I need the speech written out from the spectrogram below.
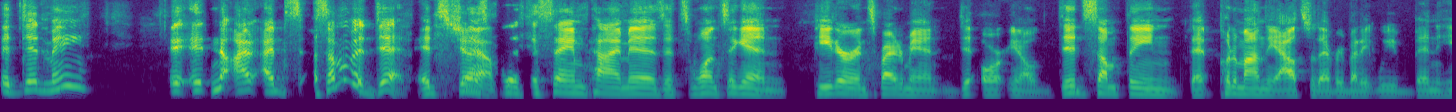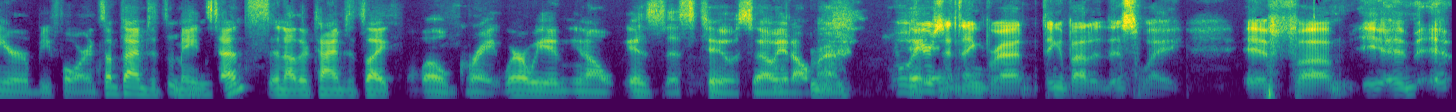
It did me. It, it no I, I some of it did. It's just yeah. at the same time is. It's once again peter and spider-man did, or you know did something that put them on the outs with everybody. We've been here before. And sometimes it's mm-hmm. made sense and other times it's like well great. Where are we in you know is this too? So you know. Right well, here's the thing, Brad. Think about it this way: if, um, if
